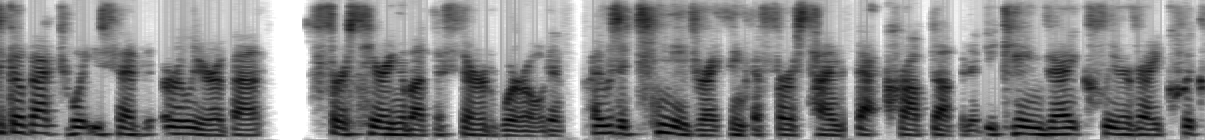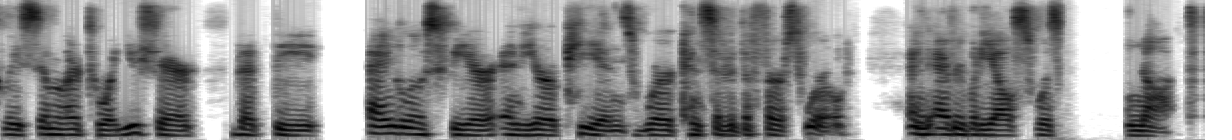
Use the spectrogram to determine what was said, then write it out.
To go back to what you said earlier about first hearing about the third world, and I was a teenager, I think, the first time that cropped up, and it became very clear very quickly, similar to what you shared, that the Anglosphere and Europeans were considered the first world, and everybody else was not.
